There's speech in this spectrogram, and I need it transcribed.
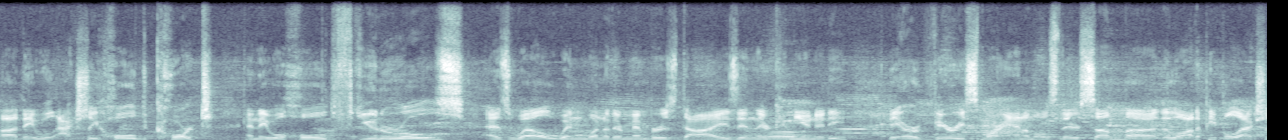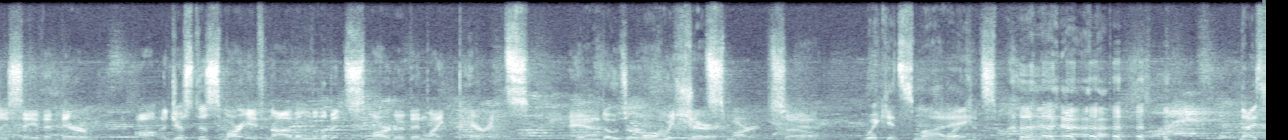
Uh, they will actually hold court and they will hold funerals as well when one of their members dies in their community. They are very smart animals. There's some, uh, a lot of people actually say that they're uh, just as smart, if not a little bit smarter than like parrots. And Yeah. those are Oh, wicked sure. smart. So. Wicked smart, eh? Wicked smart. Nice.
